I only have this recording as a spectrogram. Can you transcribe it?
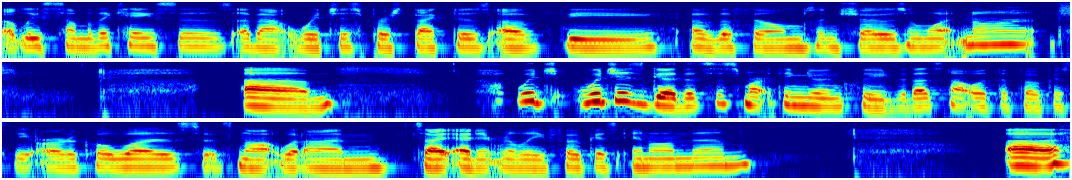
at least some of the cases about witches' perspectives of the of the films and shows and whatnot. Um, which which is good. That's a smart thing to include, but that's not what the focus of the article was. So it's not what I'm. So I, I didn't really focus in on them. Uh,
